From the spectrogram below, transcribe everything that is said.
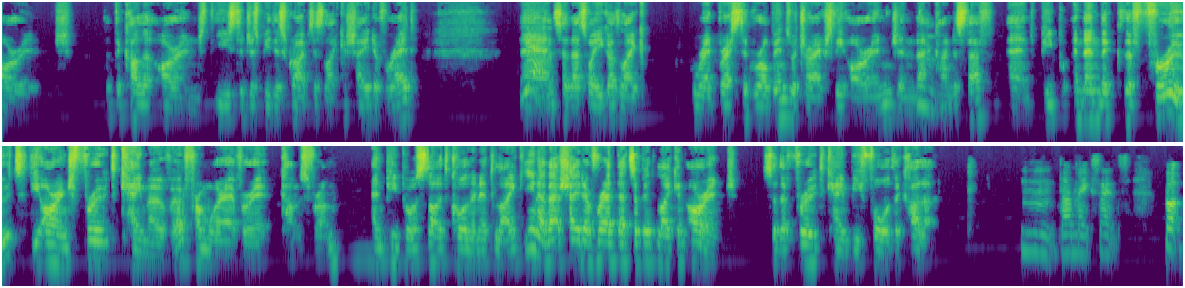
orange. That the color orange used to just be described as like a shade of red. Yeah. And so that's why you got like red-breasted robins, which are actually orange and that Mm. kind of stuff. And people, and then the the fruit, the orange fruit, came over from wherever it comes from, and people started calling it like you know that shade of red that's a bit like an orange. So the fruit came before the color. Mm, that makes sense. But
